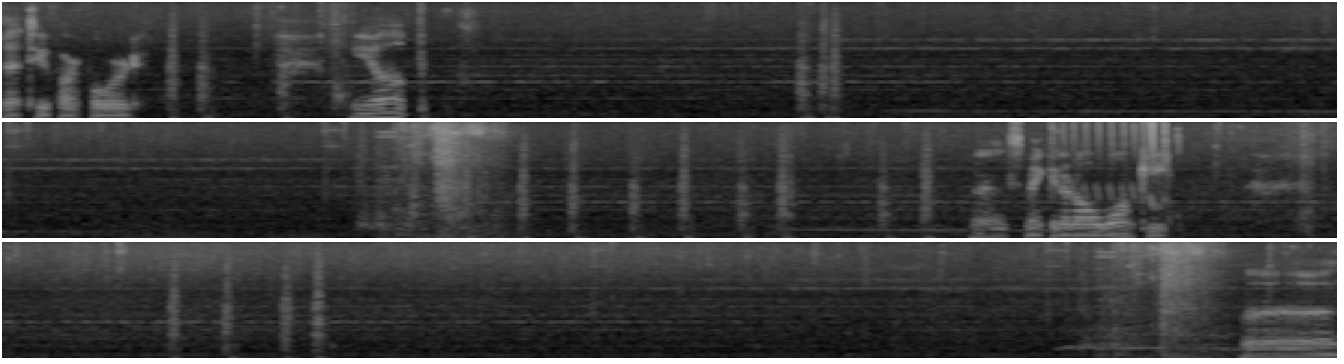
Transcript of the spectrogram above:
That too far forward? Yup. It's making it all wonky. Uh,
